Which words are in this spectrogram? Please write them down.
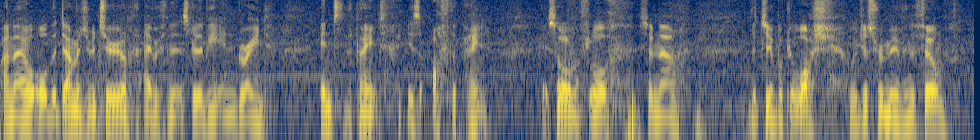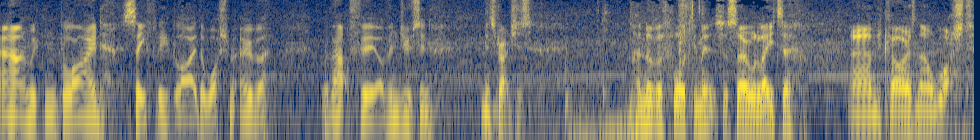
I know all the damaged material, everything that's going to be ingrained into the paint is off the paint. It's all on the floor. So now the two bucket wash, we're just removing the film and we can glide, safely glide the wash mitt over without fear of inducing any scratches. Another 40 minutes or so later and the car is now washed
